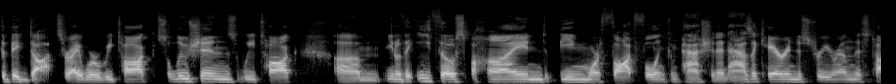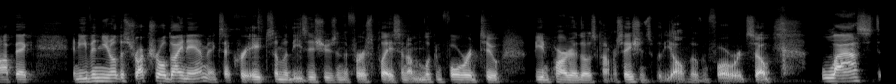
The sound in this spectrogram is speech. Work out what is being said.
the big dots, right? Where we talk solutions, we talk, um, you know, the ethos behind being more thoughtful and compassionate as a care industry around this topic, and even, you know, the structural dynamics that create some of these issues in the first place. And I'm looking forward to being part of those conversations with y'all moving forward. So, last,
